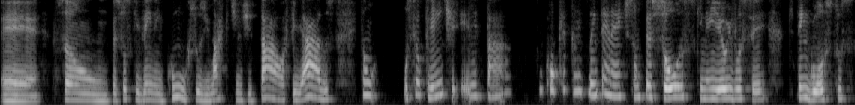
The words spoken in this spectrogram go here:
é, são pessoas que vendem cursos de marketing digital, afiliados. Então, o seu cliente, ele está em qualquer canto da internet. São pessoas que nem eu e você, que têm gostos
